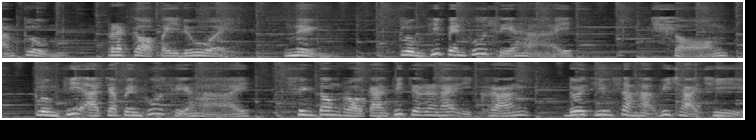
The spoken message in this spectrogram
3 กลุ่ม ประกอบไปด้วย 1. กลุ่มที่เป็นผู้เสียหาย 2. กลุ่มที่อาจจะเป็นผู้เสียหาย ซึ่งต้องรอการพิจารณาอีกครั้ง โดยทีมสหวิชาชีพ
